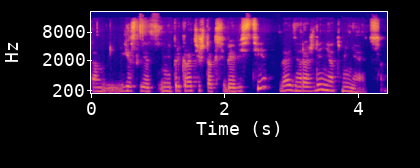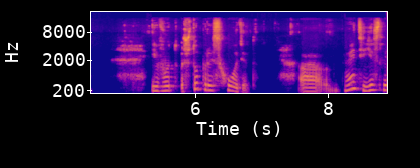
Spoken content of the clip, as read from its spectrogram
там, если не прекратишь так себя вести, да, день рождения отменяется. И вот что происходит? А, понимаете, если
